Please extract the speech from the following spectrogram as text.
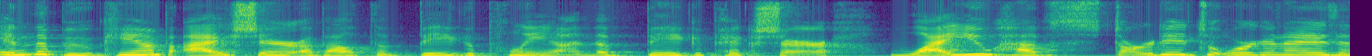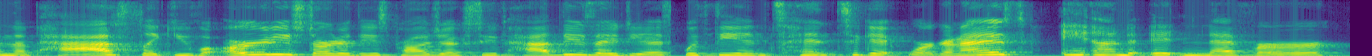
In the boot camp, I share about the big plan, the big picture, why you have started to organize in the past. Like you've already started these projects, you've had these ideas with the intent to get organized, and it never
